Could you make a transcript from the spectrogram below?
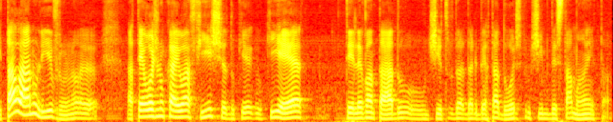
E está lá no livro. Não, até hoje não caiu a ficha do que, o que é ter levantado um título da, da Libertadores para um time desse tamanho e tal.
